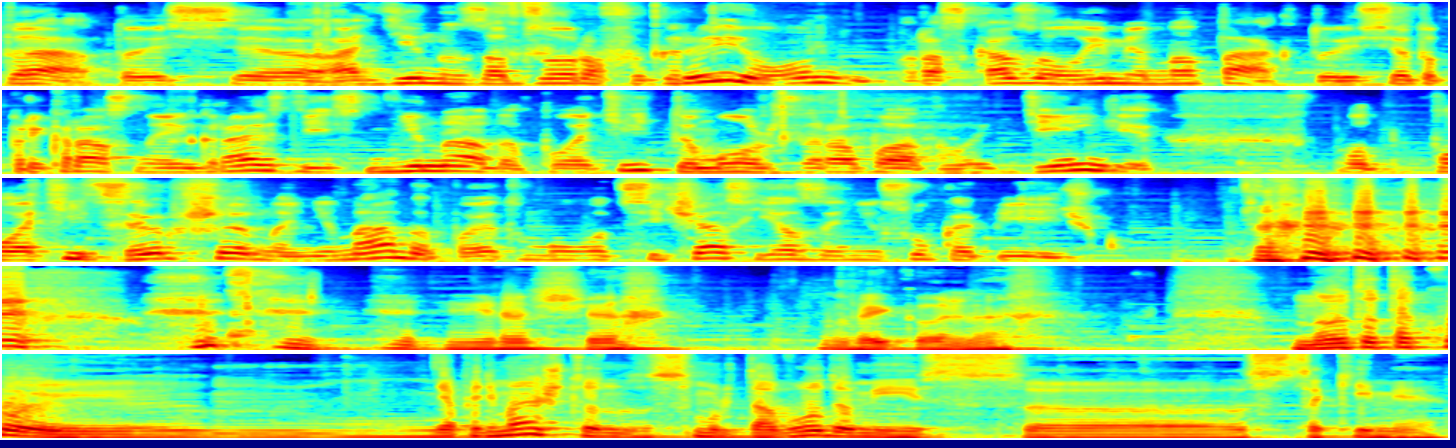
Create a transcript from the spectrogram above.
Да, то есть э, один из обзоров игры, он рассказывал именно так. То есть это прекрасная игра, здесь не надо платить, ты можешь зарабатывать деньги. Вот платить совершенно не надо, поэтому вот сейчас я занесу копеечку. Хорошо. Прикольно. Ну, это такой... Я понимаю, что с мультоводами, с, э, с такими...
